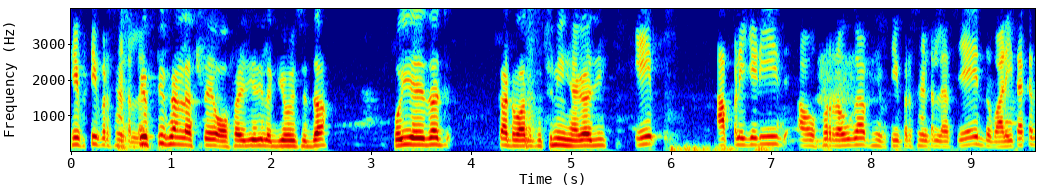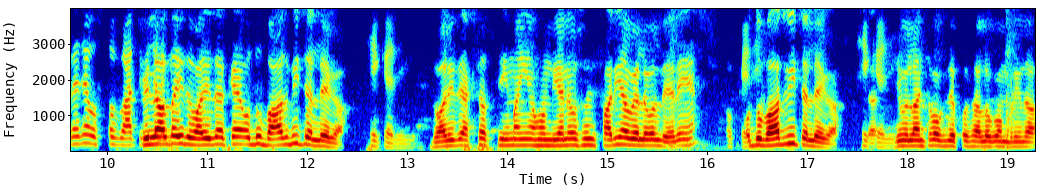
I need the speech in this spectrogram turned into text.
50% ਲੈਸ 50% ਲੈਸ ਤੇ ਆਫ ਹੈ। ਜੀ ਇਹਦੀ ਲੱਗੀ ਹੋਈ ਸਿੱਧਾ। ਕੋਈ ਇਹਦਾ ਘੱਟ ਵੱਧ ਕੁਝ ਨਹੀਂ ਹੈਗਾ ਜੀ। ਇਹ ਆਪਣੀ ਜਿਹੜੀ ਆਫਰ ਰਹੂਗਾ 50% ਲੈਸ ਇਹ ਦੀਵਾਲੀ ਤੱਕ ਦਾ ਜਾਂ ਉਸ ਤੋਂ ਬਾਅਦ ਫਿਲਹਾਲ ਤਾਂ ਇਹ ਦੀਵਾਲੀ ਤੱਕ ਹੈ ਉਦੋਂ ਬਾਅਦ ਵੀ ਚੱਲੇਗਾ। ਠੀਕ ਹੈ ਜੀ। ਦੀਵਾਲੀ ਤੇ ਐਕਸਟਰਾ ਸਕੀਮ ਆਈਆਂ ਹੁੰਦੀਆਂ ਨੇ ਉਸ ਅਸੀਂ ਸਾਰੀਆਂ ਅਵੇਲੇਬਲ ਦੇ ਰਹੇ ਹਾਂ। ਓਕੇ ਉਦੋਂ ਬਾਅਦ ਵੀ ਚੱਲੇਗਾ। ਠੀਕ ਹੈ ਜੀ। ਜਿਵੇਂ ਲੰਚ ਬਾਕਸ ਦੇਖੋ ਸੈਲੋ ਕੰਪਨੀ ਦਾ।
